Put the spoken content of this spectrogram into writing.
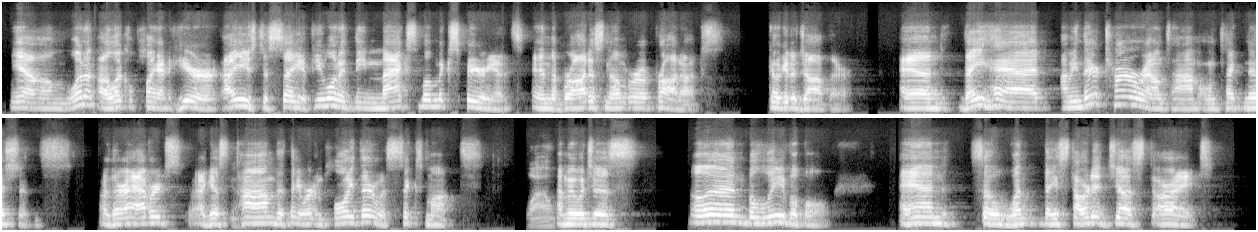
Yeah, um, one a local plant here. I used to say if you wanted the maximum experience and the broadest number of products, go get a job there. And they had, I mean, their turnaround time on technicians or their average, I guess, yeah. time that they were employed there was six months. Wow. I mean, which is unbelievable. And so when they started just, all right,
